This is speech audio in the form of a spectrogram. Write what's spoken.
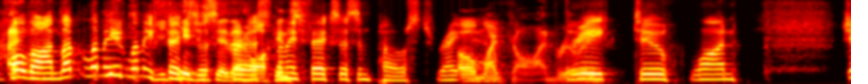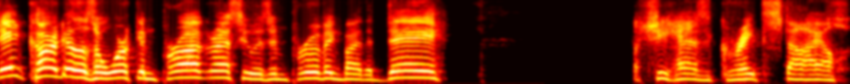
I- Hold on, let, let me let me fix this, say that, Chris. Let me fix this in post right Oh now. my God, really? Three, two, one. Jade Cargill is a work in progress who is improving by the day. She has great style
